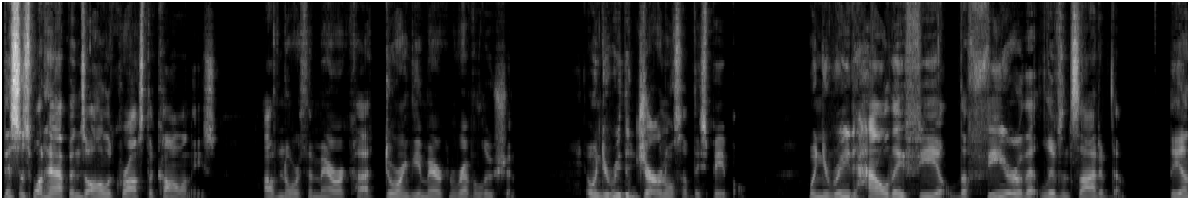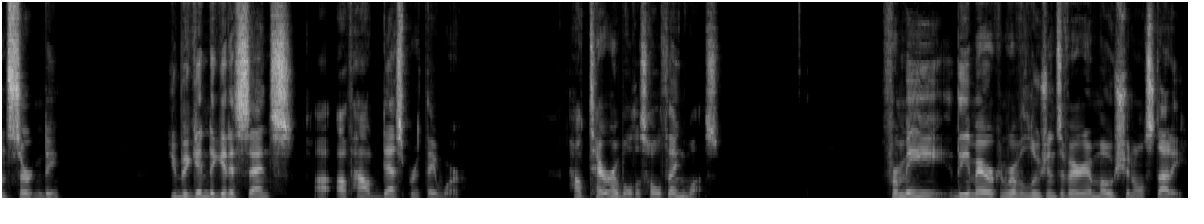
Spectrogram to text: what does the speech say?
This is what happens all across the colonies of North America during the American Revolution. And when you read the journals of these people, when you read how they feel, the fear that lives inside of them, the uncertainty, you begin to get a sense uh, of how desperate they were, how terrible this whole thing was. For me, the American Revolution is a very emotional study.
